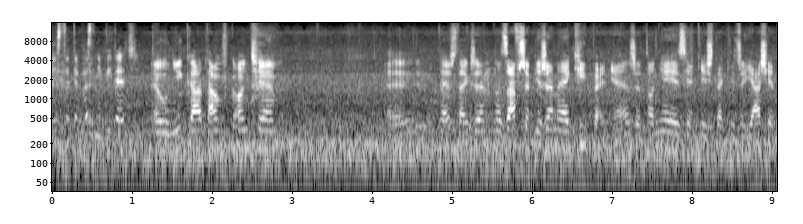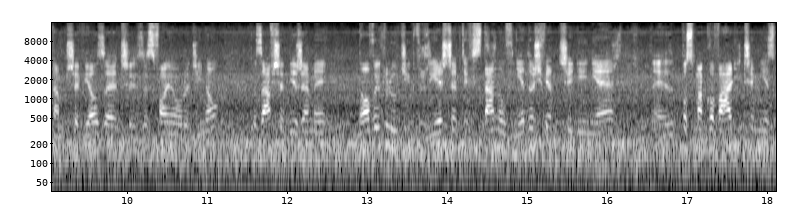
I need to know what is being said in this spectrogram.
Niestety was nie widać. Eunika tam w kącie. Yy, Też także no zawsze bierzemy ekipę, nie? że to nie jest jakieś takie, że ja się tam przewiozę czy ze swoją rodziną, to zawsze bierzemy nowych ludzi, którzy jeszcze tych stanów nie doświadczyli, nie e, posmakowali, czym jest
